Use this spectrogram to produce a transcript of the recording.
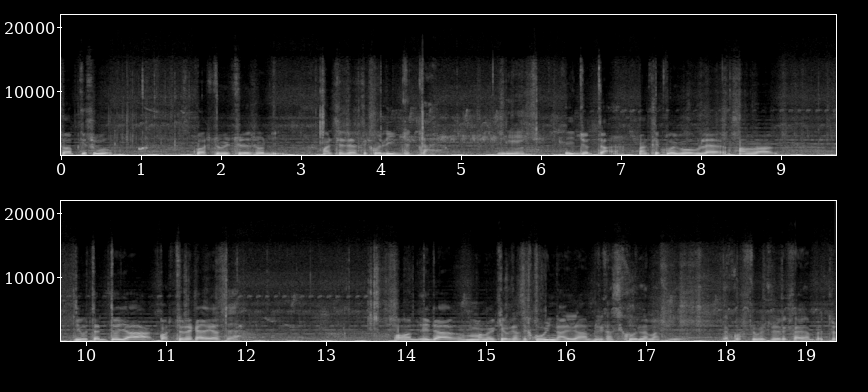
সব কিছু কষ্ট বিচ্ছেদে চলি মানুষের কাছে কইলে ইজ্জত চায়। জি। ইজ্জত চায় মানুষে কইব বলে আমরা জীবতান তো যা কষ্ট রেখা গেছে এখন এটা মানে কেউ কাছে কই না আপনার কাছে কইলাম আর কি কষ্ট বিচ্ছেদে রেখায় আমরা একটু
